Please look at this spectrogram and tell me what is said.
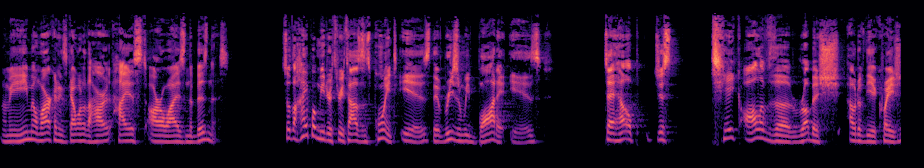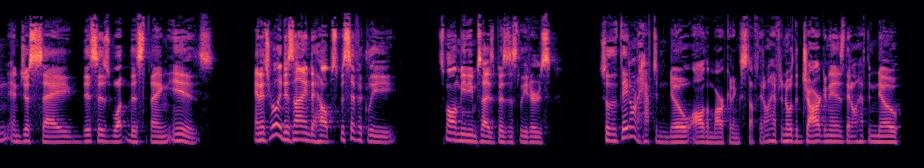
I mean, email marketing's got one of the highest ROIs in the business. So the Hypometer 3000's point is the reason we bought it is to help just take all of the rubbish out of the equation and just say, this is what this thing is. And it's really designed to help specifically small and medium sized business leaders so that they don't have to know all the marketing stuff. They don't have to know what the jargon is. They don't have to know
